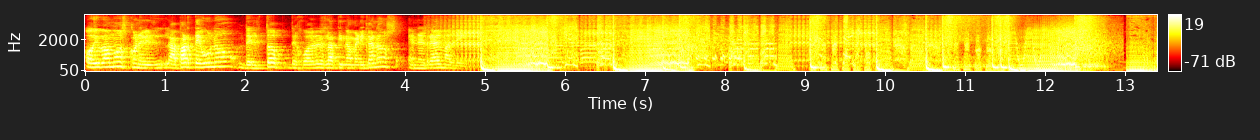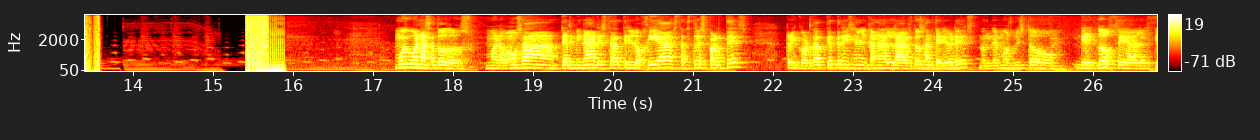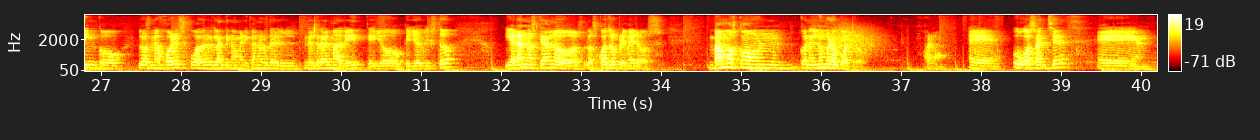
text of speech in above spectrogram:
Hoy vamos con la parte 1 del top de jugadores latinoamericanos en el Real Madrid. Muy buenas a todos. Bueno, vamos a terminar esta trilogía, estas tres partes. Recordad que tenéis en el canal las dos anteriores, donde hemos visto del 12 al 5 los mejores jugadores latinoamericanos del, Real Madrid que yo, que yo he visto. Y ahora nos quedan los, los cuatro primeros. Vamos con, con el número 4. Bueno, eh, Hugo Sánchez, eh,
